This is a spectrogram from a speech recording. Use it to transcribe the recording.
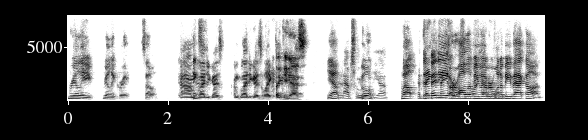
really really great. So I'm Thanks. glad you guys I'm glad you guys like it. Thank you guys. Yeah. Absolutely. Cool. Yeah. Well, And if thank- any thanks or all of you ever want to be back on,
